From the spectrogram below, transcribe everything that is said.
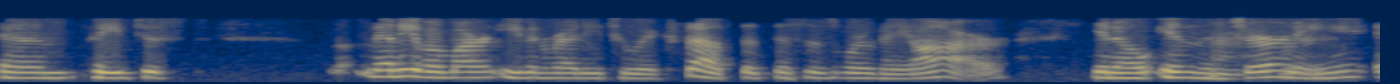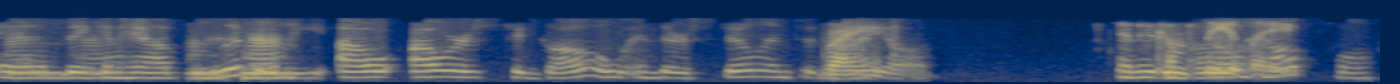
and they just many of them aren't even ready to accept that this is where they are you know in the Mhm. journey and they can Mhm. have Mhm. literally hou- hours to go and they're still in Right. denial and it is Completely. so helpful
